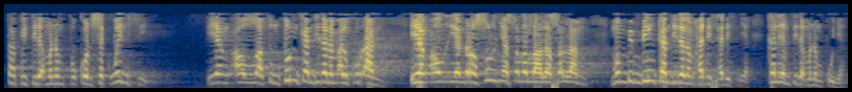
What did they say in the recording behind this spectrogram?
Tapi tidak menempuh konsekuensi. Yang Allah tuntunkan di dalam Al-Quran. yang Allah yang Rasulnya sallallahu alaihi wasallam membimbingkan di dalam hadis-hadisnya. Kalian tidak menempuhnya.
